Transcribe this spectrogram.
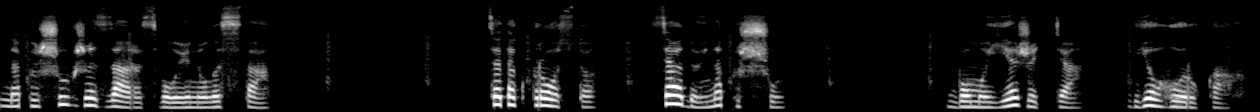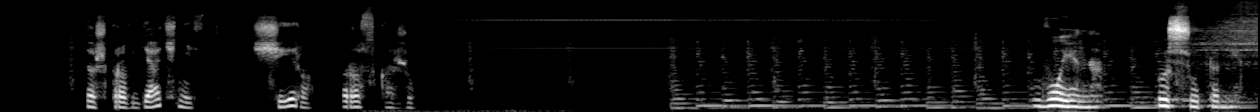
Напишу вже зараз воїну листа. Це так просто. Сяду й напишу. Бо моє життя в його руках. Тож про вдячність щиро розкажу. Воїна, пишу тобі.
